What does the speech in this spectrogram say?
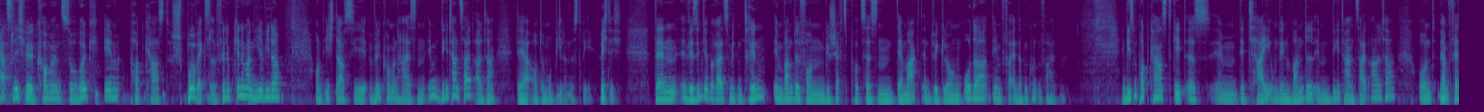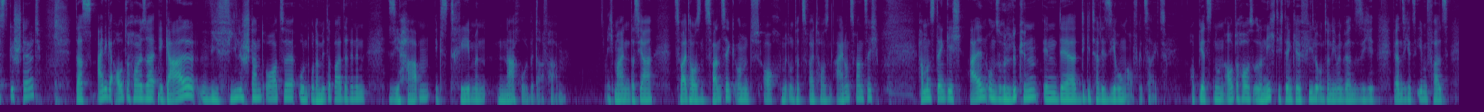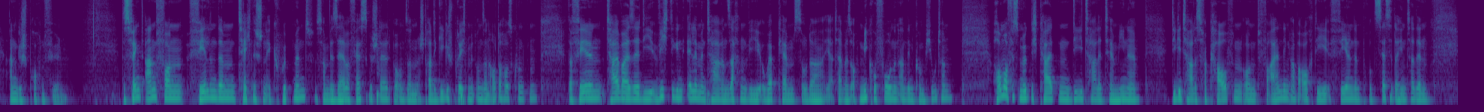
Herzlich willkommen zurück im Podcast Spurwechsel. Philipp Kinnemann hier wieder und ich darf Sie willkommen heißen im digitalen Zeitalter der Automobilindustrie. Richtig. Denn wir sind ja bereits mittendrin im Wandel von Geschäftsprozessen, der Marktentwicklung oder dem veränderten Kundenverhalten. In diesem Podcast geht es im Detail um den Wandel im digitalen Zeitalter und wir haben festgestellt, dass einige Autohäuser, egal wie viele Standorte und oder Mitarbeiterinnen sie haben, extremen Nachholbedarf haben. Ich meine, das Jahr 2020 und auch mitunter 2021 haben uns, denke ich, allen unsere Lücken in der Digitalisierung aufgezeigt. Ob jetzt nun Autohaus oder nicht, ich denke, viele Unternehmen werden sich, werden sich jetzt ebenfalls angesprochen fühlen. Das fängt an von fehlendem technischen Equipment. Das haben wir selber festgestellt bei unseren Strategiegesprächen mit unseren Autohauskunden. Da fehlen teilweise die wichtigen elementaren Sachen wie Webcams oder ja teilweise auch Mikrofonen an den Computern. Homeoffice-Möglichkeiten, digitale Termine, digitales Verkaufen und vor allen Dingen aber auch die fehlenden Prozesse dahinter, denn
